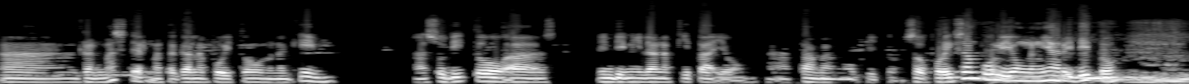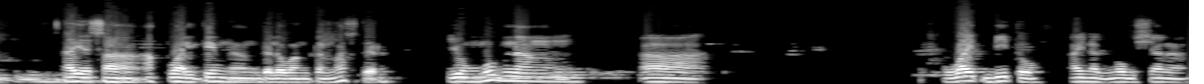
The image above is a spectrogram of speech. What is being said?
uh, Grandmaster. Matagal na po ito nag-game. Uh, so, dito, uh, hindi nila nakita yung uh, tamang move dito. So, for example, yung nangyari dito ay sa actual game ng dalawang Grandmaster, yung move ng uh, white dito ay nag-move siya ng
